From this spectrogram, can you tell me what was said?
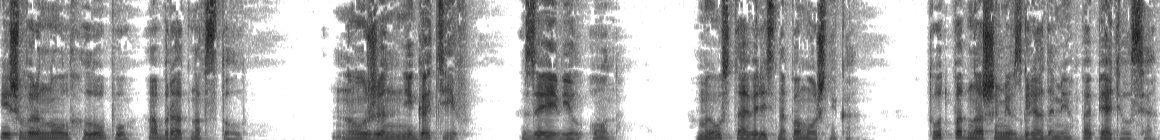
и швырнул лупу обратно в стол. «Нужен негатив», – заявил он. Мы уставились на помощника. Тот под нашими взглядами попятился.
